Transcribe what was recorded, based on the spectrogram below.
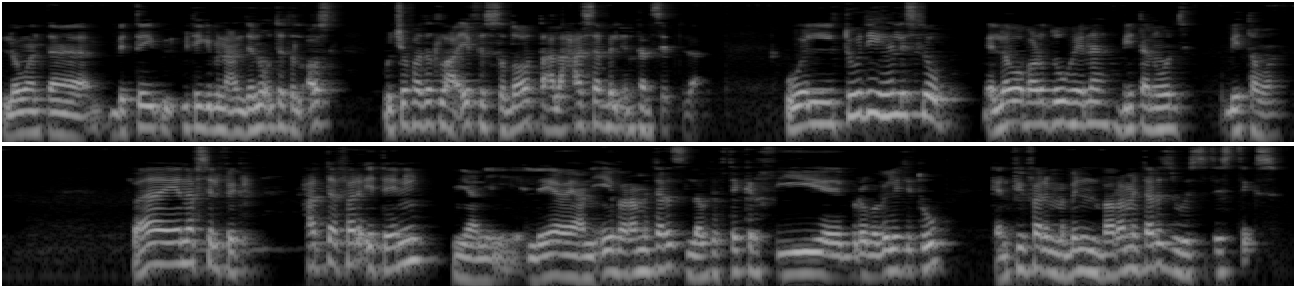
اللي هو انت بتيجي من عند نقطة الأصل وتشوف هتطلع إيه في الصادات على حسب ال intercept ده. وال2 دي هي ال slope اللي هو برضو هنا beta nought beta 1 فهي نفس الفكرة. حتى فرق تاني يعني اللي هي يعني إيه parameters لو تفتكر في probability 2 كان في فرق ما بين ال parameters وال statistics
